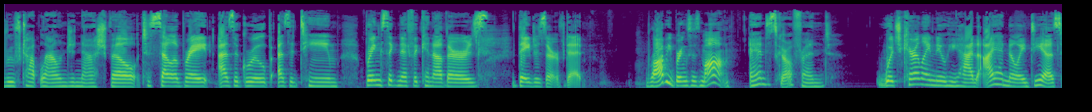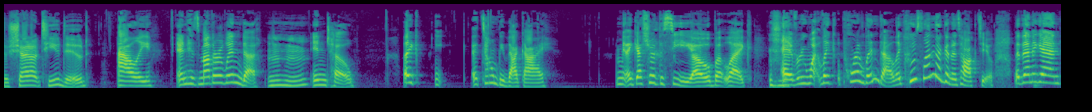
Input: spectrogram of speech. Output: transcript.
rooftop lounge in Nashville, to celebrate as a group, as a team, bring significant others. They deserved it. Robbie brings his mom. And his girlfriend, which Caroline knew he had. I had no idea. So shout out to you, dude. Allie and his mother Linda mm-hmm. in tow. Like, uh, don't be that guy. I mean, I guess you're the CEO, but like mm-hmm. everyone, like poor Linda. Like, who's Linda going to talk to? But then again,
